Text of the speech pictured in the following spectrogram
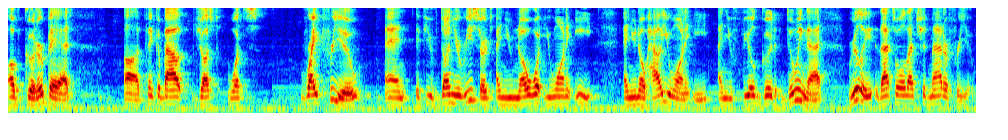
of good or bad. Uh, think about just what's right for you. And if you've done your research and you know what you want to eat, and you know how you want to eat and you feel good doing that, really, that's all that should matter for you.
